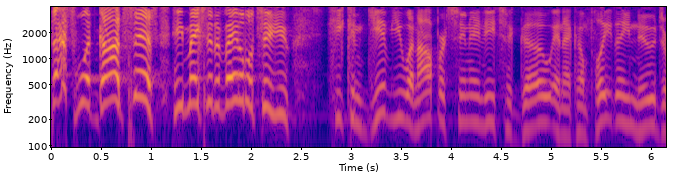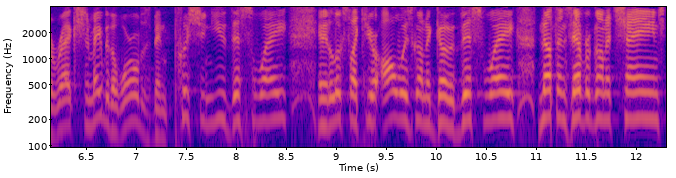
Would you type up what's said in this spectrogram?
That's what God says. He makes it available to you. He can give you an opportunity to go in a completely new direction. Maybe the world has been pushing you this way, and it looks like you're always going to go this way. Nothing's ever going to change.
